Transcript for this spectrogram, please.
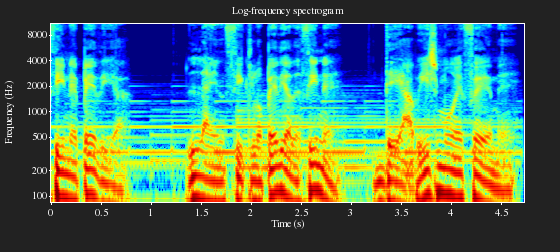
Cinepedia, la enciclopedia de cine de Abismo FM.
